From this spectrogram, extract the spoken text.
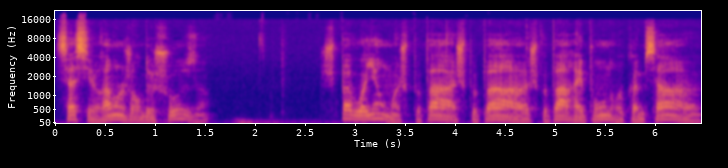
Ça c'est vraiment le genre de choses je suis pas voyant, moi, je peux pas, je peux pas, je peux pas répondre comme ça. Euh.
